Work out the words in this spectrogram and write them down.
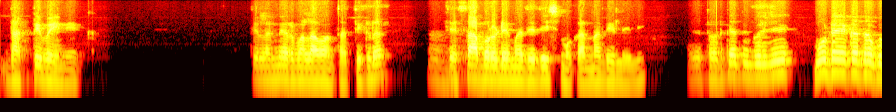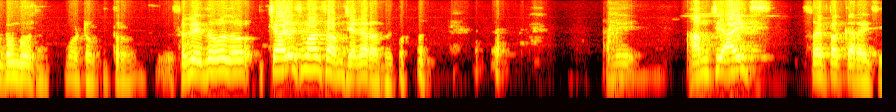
धाकटी बहीण एक तिला निर्मला म्हणतात तिकडं. ते साबर्डेमध्ये देशमुखांना दिलेली थोडक्यात गुरुजी मोठं एकत्र कुटुंब होतं मोठं पुत्र सगळे जवळजवळ चाळीस माणसं आमच्या घरात होते आणि आमची आईच स्वयंपाक करायची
